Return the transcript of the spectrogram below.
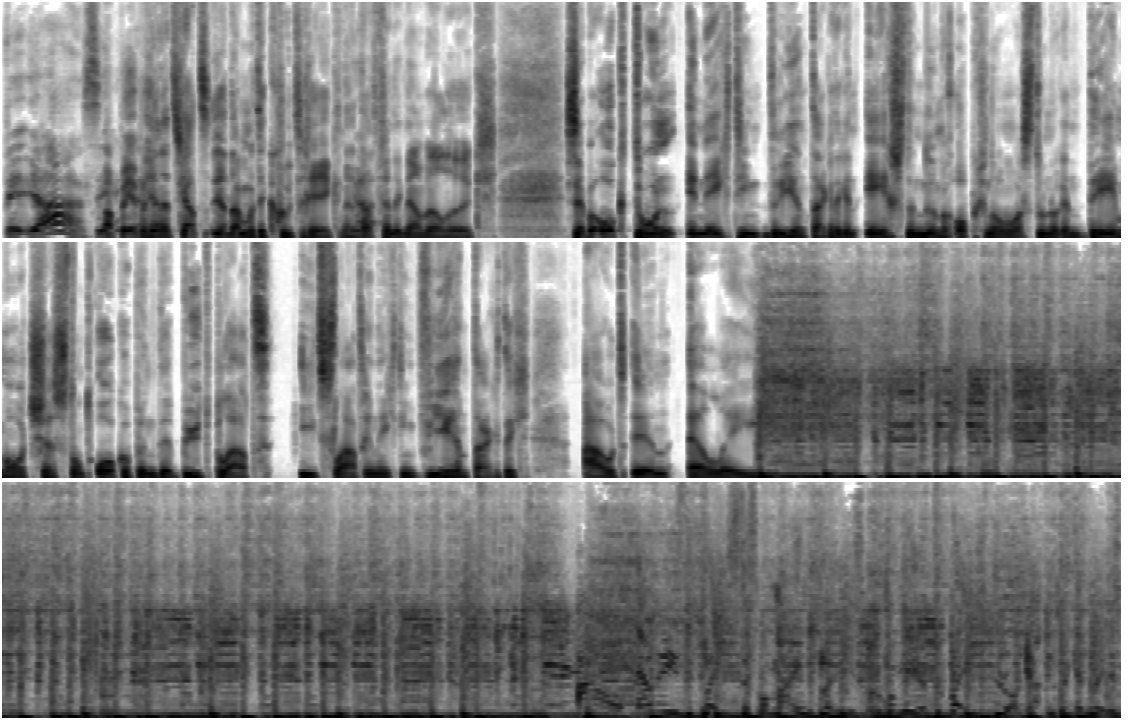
ja zeker. Ah, peper in het gat, ja, dat moet ik goed rekenen. Ja. Dat vind ik dan wel leuk. Ze hebben ook toen in 1983 een eerste nummer opgenomen. Was toen nog een demootje. Stond ook op hun debuutplaat iets later in 1984. Out in L.A. Oh, LA's the place that's my mind ablaze. For me, it's a race through a cotton picking maze.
